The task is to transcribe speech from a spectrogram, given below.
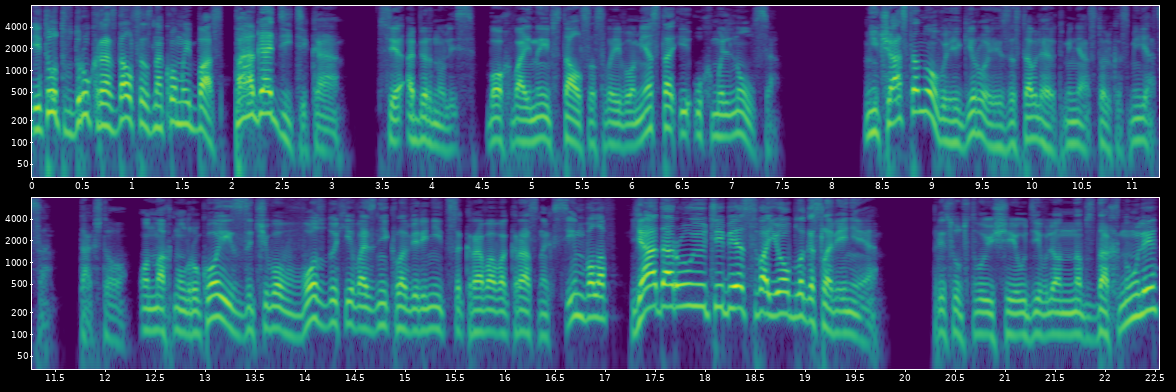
И тут вдруг раздался знакомый бас. «Погодите-ка!» Все обернулись. Бог войны встал со своего места и ухмыльнулся. «Не часто новые герои заставляют меня столько смеяться. Так что он махнул рукой, из-за чего в воздухе возникла вереница кроваво-красных символов. «Я дарую тебе свое благословение!» Присутствующие удивленно вздохнули,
